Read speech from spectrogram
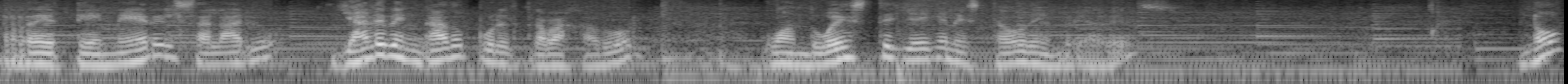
retener el salario ya devengado por el trabajador cuando éste llegue en estado de embriaguez? No.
